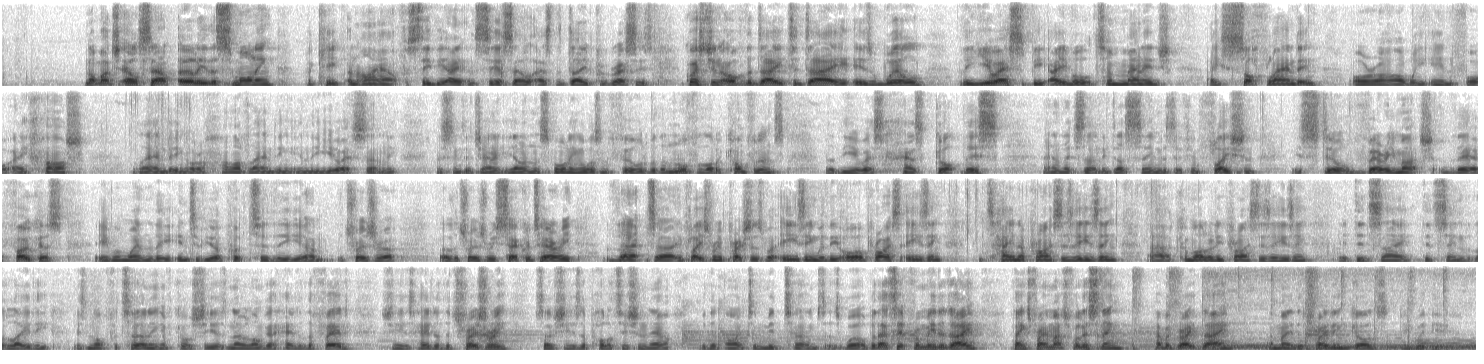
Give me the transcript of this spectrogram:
Not much else out early this morning, but keep an eye out for CBA and CSL as the day progresses. Question of the day today is Will the US be able to manage a soft landing, or are we in for a harsh landing or a hard landing in the US? Certainly listening to Janet Yellen this morning, I wasn't filled with an awful lot of confidence that the US has got this, and it certainly does seem as if inflation is still very much their focus. Even when the interviewer put to the um, the treasurer, uh, the Treasury Secretary, that uh, inflationary pressures were easing with the oil price easing, container prices easing, uh, commodity prices easing. It did say it did seem that the lady is not for turning. Of course, she is no longer head of the Fed; she is head of the Treasury, so she is a politician now with an eye to midterms as well. But that's it from me today. Thanks very much for listening. Have a great day, and may the trading gods be with you.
